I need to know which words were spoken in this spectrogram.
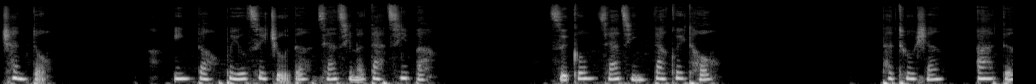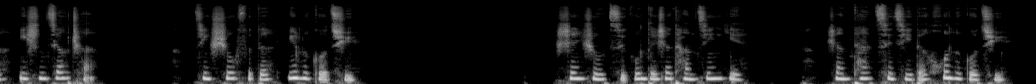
颤抖，阴道不由自主的夹紧了大鸡巴，子宫夹紧大龟头。她突然啊的一声娇喘，竟舒服的晕了过去，深入子宫的热烫精液。让他刺激的昏了过去，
